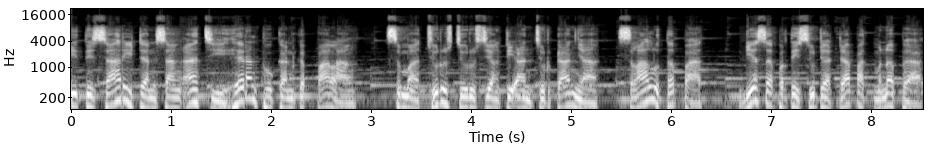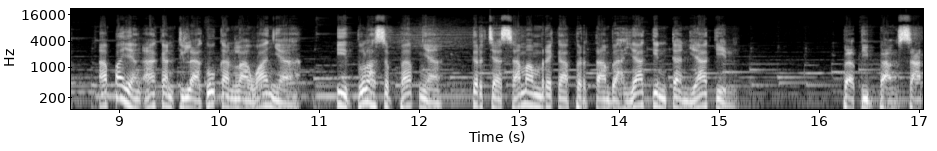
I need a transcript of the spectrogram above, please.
Titisari dan Sang Aji heran bukan kepalang semua jurus-jurus yang dianjurkannya selalu tepat. Dia seperti sudah dapat menebak apa yang akan dilakukan lawannya. Itulah sebabnya kerjasama mereka bertambah yakin dan yakin. Babi bangsat,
